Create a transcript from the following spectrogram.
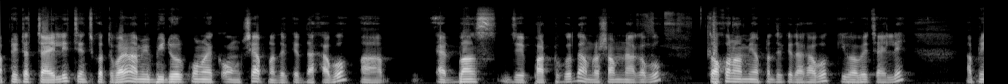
আপনি এটা চাইলেই চেঞ্জ করতে পারেন। আমি ভিডিওর কোনো এক অংশে আপনাদেরকে দেখাবো। অ্যাডভান্স যে পার্টটুকুতে আমরা সামনে আগাবো, তখন আমি আপনাদেরকে দেখাবো কীভাবে চাইলে আপনি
